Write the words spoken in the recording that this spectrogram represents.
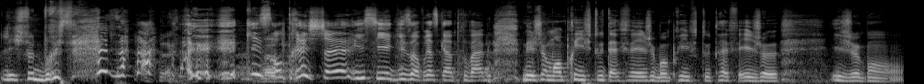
les choux de Bruxelles, qui sont très chers ici et qui sont presque introuvables. Mais je m'en prive tout à fait, je m'en prive tout à fait. Je, et je m'en.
